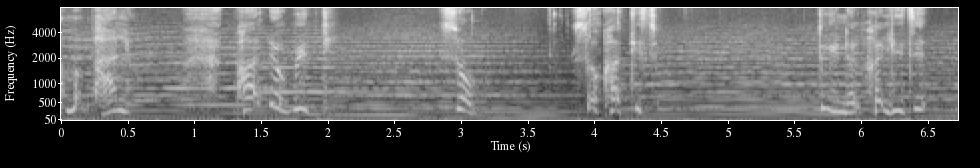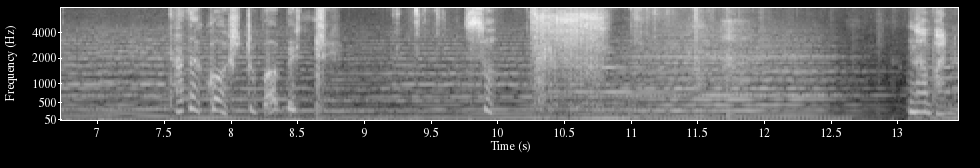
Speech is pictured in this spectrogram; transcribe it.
আমার ভালো ভালো বেটি। সব সখাতি তুই না খালি যে দাদা কষ্ট পাবেন রে। না ভানু।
